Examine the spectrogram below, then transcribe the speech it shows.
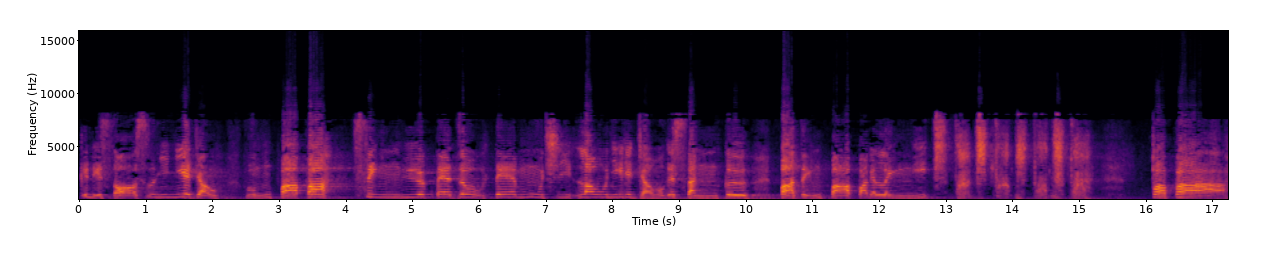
给你杀死你娘家，我爸爸。心月白昼带母亲，老你就叫我个三哥，八正八八个灵异，爸爸，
